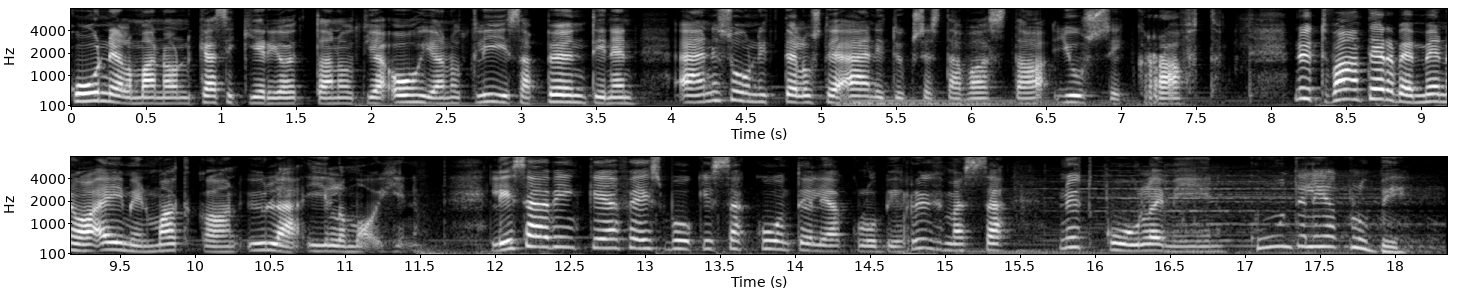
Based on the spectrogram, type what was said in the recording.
Kuunnelman on käsikirjoittanut ja ohjannut Liisa Pöntinen, äänisuunnittelusta ja äänityksestä vastaa Jussi Kraft. Nyt vaan terve menoa Eimin matkaan yläilmoihin. Lisää vinkkejä Facebookissa Kuuntelijaklubi ryhmässä. Nyt kuulemiin. Kuuntelijaklubi.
